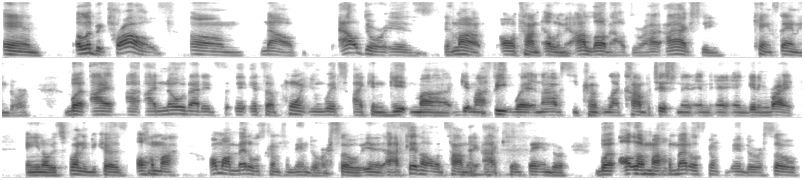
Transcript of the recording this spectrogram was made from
and Olympic trials. Um, now outdoor is is my all time element. I love outdoor. I, I actually can't stand indoor, but I, I I know that it's it's a point in which I can get my get my feet wet and obviously com- like competition and, and and getting right. And you know it's funny because all my all my medals come from indoor. So you know, I say that all the time, like I can't stay indoor, but all of my medals come from indoor. So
